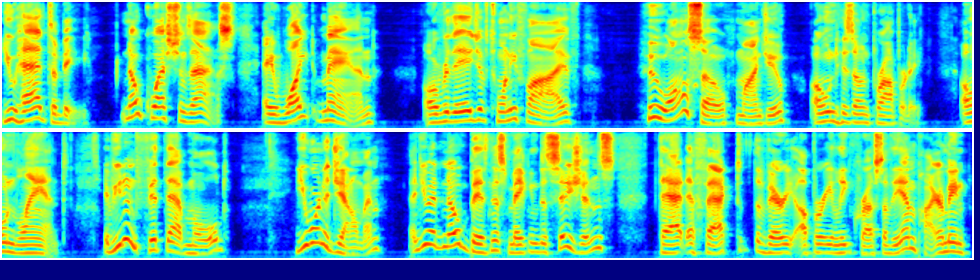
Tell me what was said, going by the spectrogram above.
you had to be, no questions asked, a white man over the age of 25 who also, mind you, owned his own property, owned land. If you didn't fit that mold, you weren't a gentleman, and you had no business making decisions that affect the very upper elite crust of the empire. I mean,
